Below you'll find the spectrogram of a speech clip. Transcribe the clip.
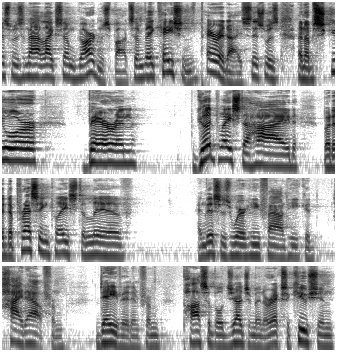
This was not like some garden spot, some vacation paradise. This was an obscure, barren, good place to hide, but a depressing place to live. And this is where he found he could hide out from David and from possible judgment or execution.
